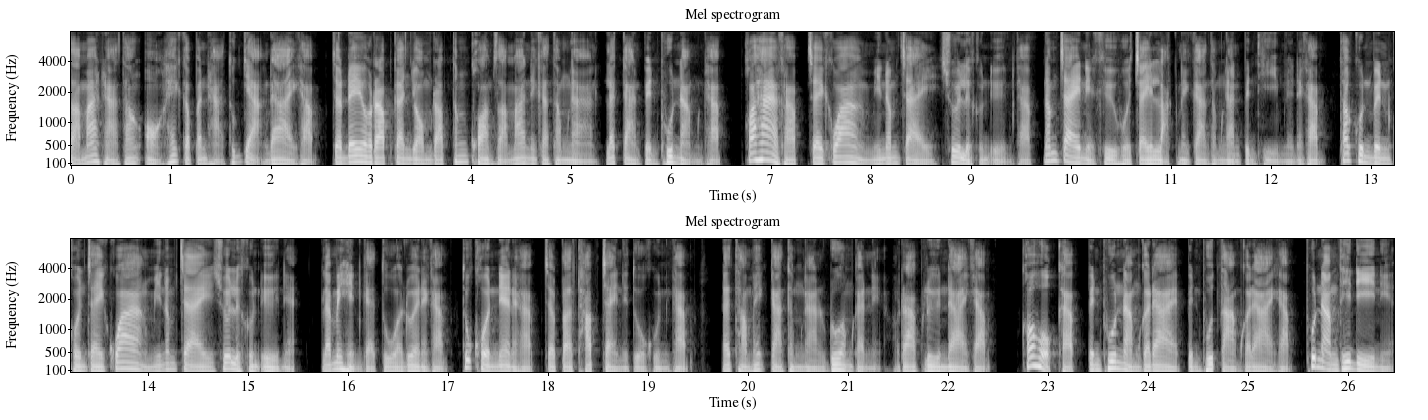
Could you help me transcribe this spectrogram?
สามารถหาทางออกให้กับปัญหาทุกอย่างได้ครับจะได้รับการยอมรับทั้งความสามารถในการทำงาน และการเป็นผู้นำครับข้อ5ครับใจกว้างมีน้ำใจช่วยเหลือคนอื่นครับน้ำใจเนี่ยคือหัวใจหลักในการทำงานเป็นทีมเลยนะครับถ้าคุณเป็นคนใจกว้าง มีน้ำใจช่วยเหลือคนอื่นเนี่ยและไม่เห็นแก่ตัวด้วยนะครับทุกคนเนี่ยนะครับจะประทับใจในตัวคุณครับ และทำให้การทำงานร่วมกันเนี่ยราบรื่นได้ครับ ข้อ6ครับเป็นผู้นำก็ได้เป็นผู้ตามก็ได้ครับ ผู้นำที่ดีเนี่ย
